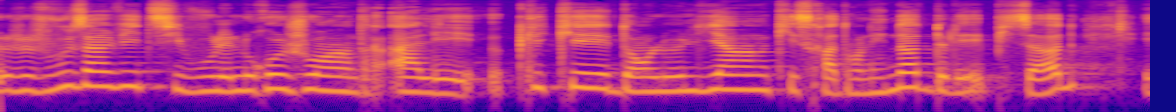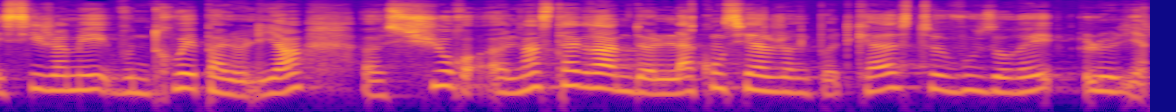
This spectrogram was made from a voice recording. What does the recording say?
Je vous invite, si vous voulez le rejoindre, à aller cliquer dans le lien qui sera dans les notes de l'épisode. Et si jamais vous ne trouvez pas le lien, sur l'Instagram de la conciergerie podcast, vous aurez le lien.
